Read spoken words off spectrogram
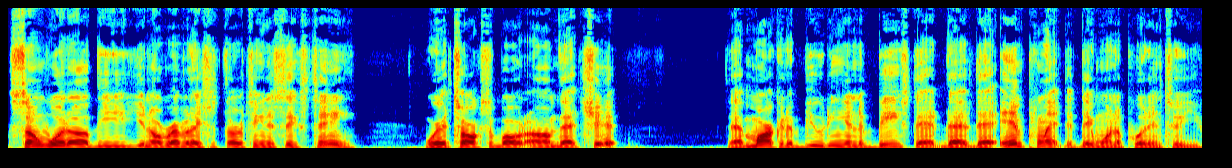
somewhat of the, you know, Revelation 13 and 16, where it talks about um that chip, that market of beauty and the beast, that that that implant that they want to put into you.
